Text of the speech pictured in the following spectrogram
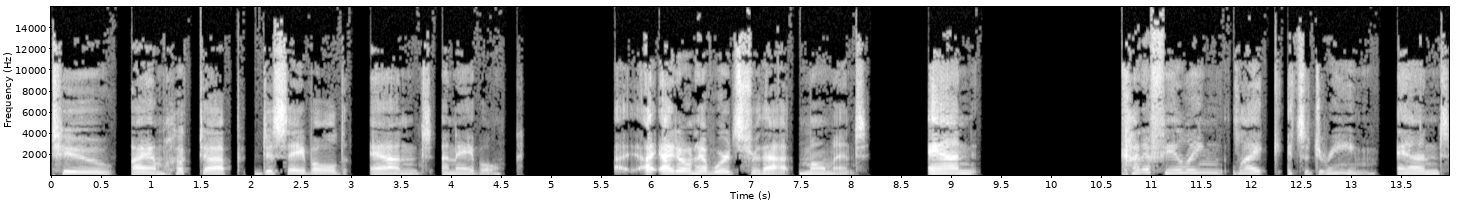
to I am hooked up, disabled, and unable. I, I don't have words for that moment. And kind of feeling like it's a dream and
